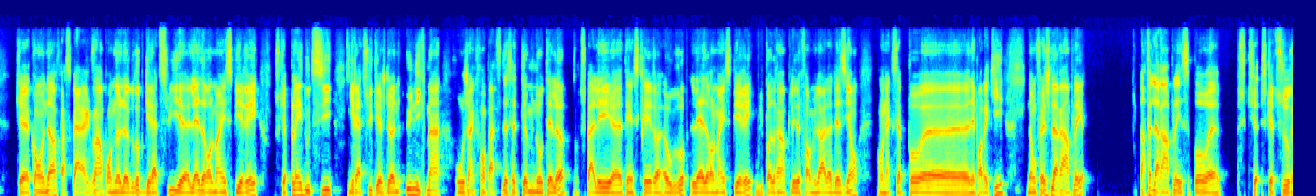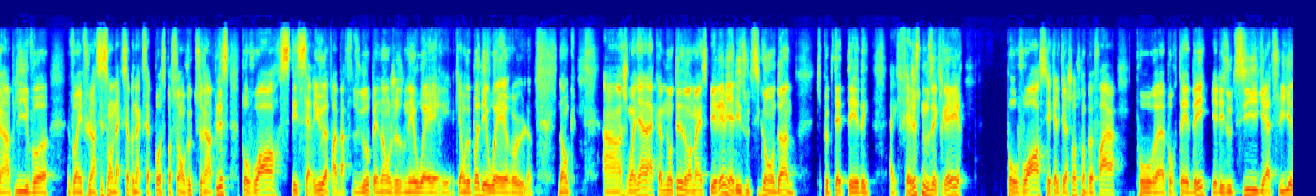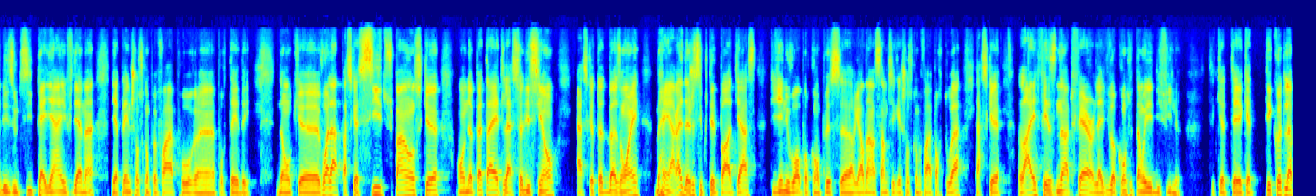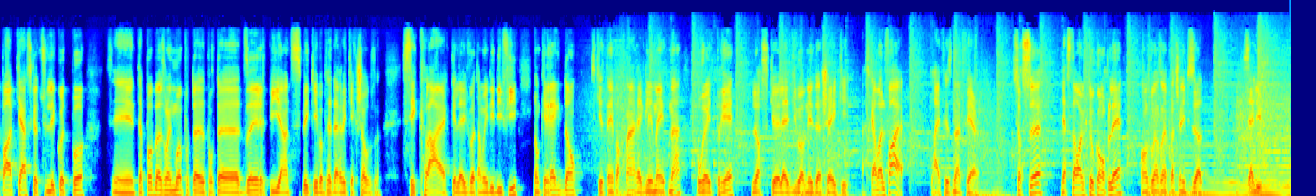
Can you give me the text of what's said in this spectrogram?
qu'on offre? Parce que, par exemple, on a le groupe gratuit euh, L'aide drôlement inspiré, parce qu'il y a plein d'outils gratuits que je donne uniquement aux gens qui font partie de cette communauté-là. Donc, tu peux aller euh, t'inscrire euh, au groupe L'aide drôlement inspiré. N'oublie pas de remplir le formulaire d'adhésion. On n'accepte pas n'importe qui. Donc, fais juste le remplir. En fait, le remplir, c'est pas ce que, tu remplis va, va influencer si on accepte ou on n'accepte pas. C'est pas ça. On veut que tu remplisses pour voir si tu es sérieux à faire partie du groupe et non juste venir wearer. Okay? On veut pas des wearers. Donc, en joignant la communauté de Romain Inspiré, il y a des outils qu'on donne qui peuvent peut-être t'aider. Fais juste nous écrire pour voir s'il y a quelque chose qu'on peut faire pour, euh, pour t'aider. Il y a des outils gratuits, il y a des outils payants, évidemment. Il y a plein de choses qu'on peut faire pour, euh, pour t'aider. Donc, euh, voilà, parce que si tu penses qu'on a peut-être la solution à ce que tu as besoin, ben arrête de juste écouter le podcast, puis viens nous voir pour qu'on puisse regarder ensemble si c'est quelque chose qu'on peut faire pour toi. Parce que life is not fair. La vie va continuer de t'envoyer des défis. Que tu écoutes le podcast, que tu ne l'écoutes pas, tu n'as pas besoin de moi pour te, pour te dire puis anticiper qu'il va peut-être arriver quelque chose. C'est clair que la vie va t'envoyer des défis. Donc, règle donc ce qui est important à régler maintenant pour être prêt lorsque la vie va venir te shaker. Parce qu'elle va le faire. Life is not fair. Sur ce, merci d'avoir écouté au complet. On se voit dans un prochain épisode. Salut!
